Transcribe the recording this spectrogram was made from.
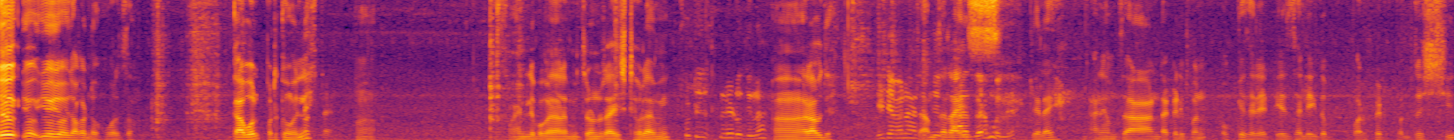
यो यो यो यो झाकण ठेव वरचं. का बोल? पटकन होईल नाही? हां. फायनली बघा मित्रांनो राईस ठेवला आम्ही. छोटी प्लेट होती ना? अं, राहू दे. आमचा राईस. केला आहे आणि आमचा अंडा कढी पण ओके झाले टेस्ट झाली एकदम परफेक्ट पद्धतशीर.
